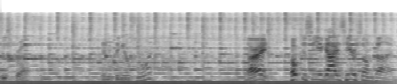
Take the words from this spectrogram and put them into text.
Discraft. Anything else you want? All right, hope to see you guys here sometime.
